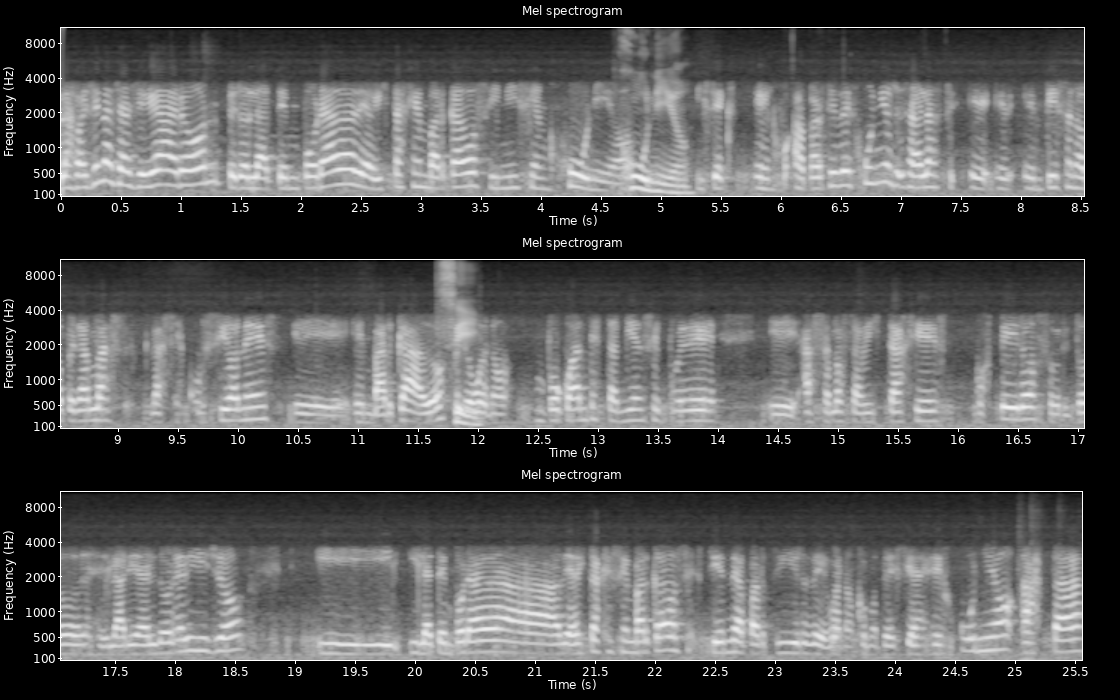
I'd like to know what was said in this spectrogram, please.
las ballenas ya llegaron, pero la temporada de avistaje embarcado se inicia en junio. Junio. y se en a partir de junio ya las, eh, eh, empiezan a operar las, las excursiones eh, embarcados, Sí. pero bueno, un poco antes también se puede eh, hacer los avistajes costeros, sobre todo desde el área del Doradillo, y, y la temporada de avistajes embarcados se extiende a partir de, bueno, como te decía, desde junio hasta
